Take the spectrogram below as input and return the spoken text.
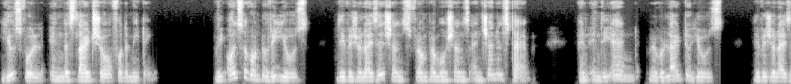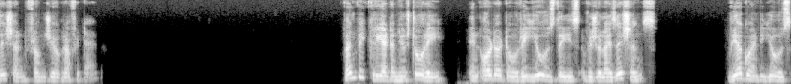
useful in the slideshow for the meeting. We also want to reuse the visualizations from promotions and channels tab and in the end we would like to use the visualization from geography tab. When we create a new story, in order to reuse these visualizations, we are going to use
